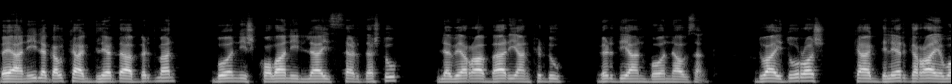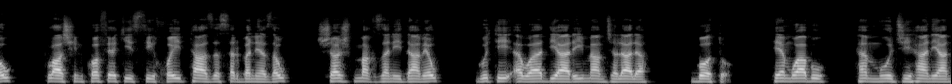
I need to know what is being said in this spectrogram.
بەیانی لەگەڵ کاک دلێردا بردمان بۆ نیشکۆڵانی لای سەردەشت و لەوێ ڕاباریان کرد و بردیان بۆ ناوزەنگ دوای دوو ڕۆژ کاک دلێر گەڕایەوە و کڵاشینکۆفێکی سی خۆی تازە سەر بە نێزە و شەش مەخزەنی دامێ و گوتی ئەوە دیاری مام جەلالە بۆ تۆ پێم وابوو هەموو جیهانیان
